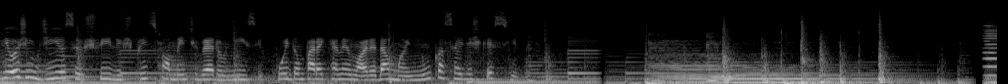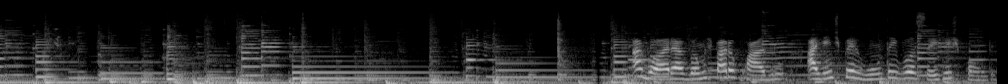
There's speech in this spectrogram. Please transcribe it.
E hoje em dia, seus filhos, principalmente Veronice, cuidam para que a memória da mãe nunca seja esquecida. Agora vamos para o quadro A gente pergunta e vocês respondem.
